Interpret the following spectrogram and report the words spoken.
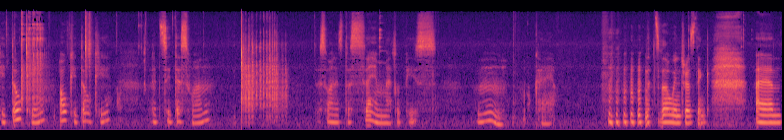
Okie dokie, okie dokie. Let's see this one. This one is the same metal piece. Hmm, okay. That's so interesting. Um,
